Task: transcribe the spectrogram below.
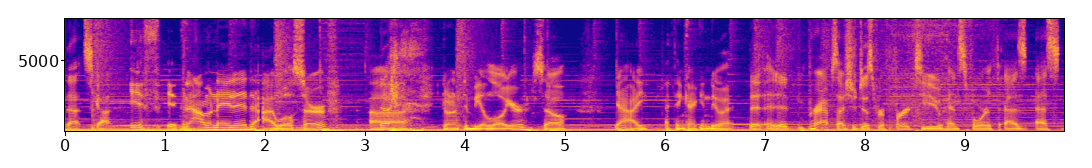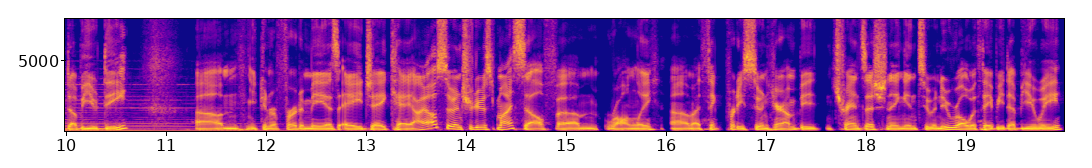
that, Scott? If, if nominated, I will serve. Uh, you don't have to be a lawyer. So yeah, I, I think I can do it. It, it. Perhaps I should just refer to you henceforth as SWD. Um, you can refer to me as AJK. I also introduced myself um, wrongly. Um, I think pretty soon here I'm be transitioning into a new role with ABWE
